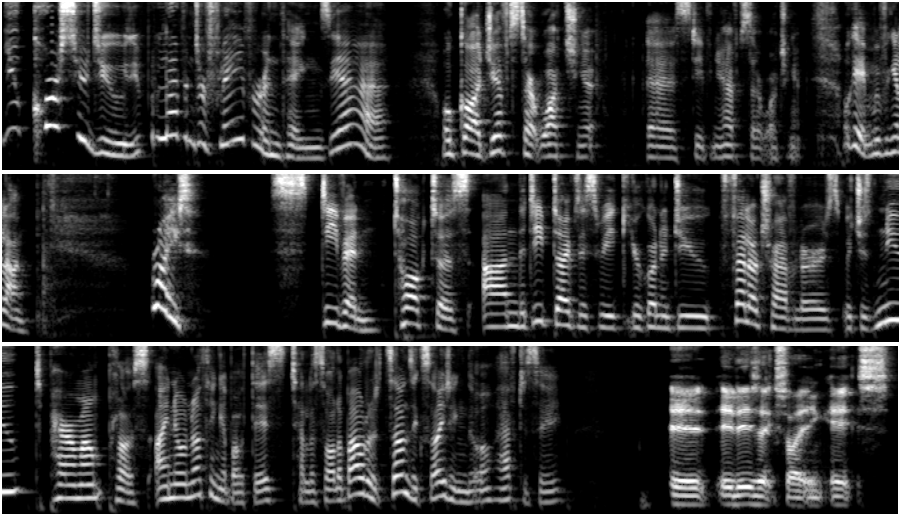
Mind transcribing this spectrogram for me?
You of course you do. You put lavender flavor in things. Yeah. Oh God, you have to start watching it, uh, Steven. You have to start watching it. Okay, moving along. Right. Steven, talk to us on the deep dive this week. You're going to do Fellow Travelers, which is new to Paramount Plus. I know nothing about this. Tell us all about it. it sounds exciting, though. I have to say. It it is exciting. It's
